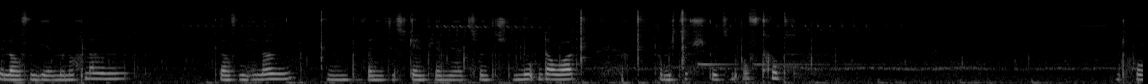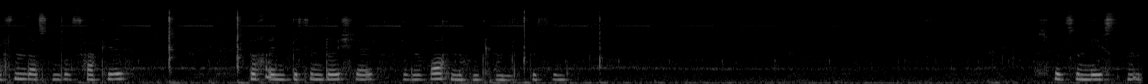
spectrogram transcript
Wir laufen hier immer noch lang. Laufen hier lang. Und wenn das Gameplay mehr als 20 Minuten dauert, komme ich zu spät zum Auftritt. Und hoffen, dass unsere Fackel noch ein bisschen durchhält. Wir brauchen noch ein kleines bisschen. wir zur nächsten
